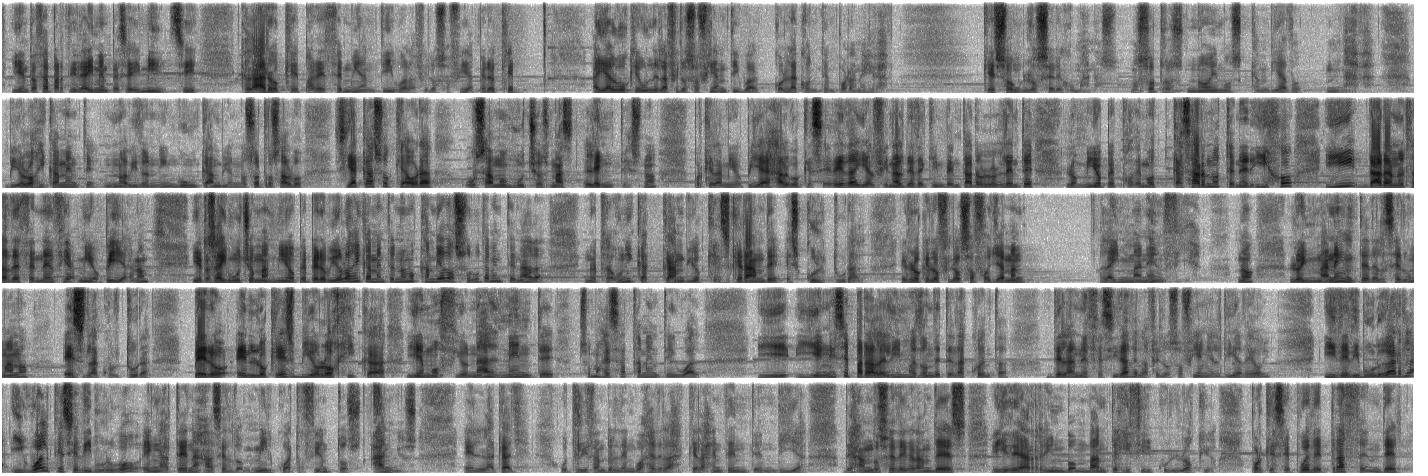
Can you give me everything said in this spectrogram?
Y entonces a partir de ahí me empecé, y mí, sí, claro que parece muy antigua la filosofía, pero es que hay algo que une la filosofía antigua con la contemporaneidad que son los seres humanos. Nosotros no hemos cambiado nada. Biológicamente no ha habido ningún cambio en nosotros, salvo si acaso que ahora usamos muchos más lentes, ¿no? Porque la miopía es algo que se hereda y al final, desde que inventaron los lentes, los miopes podemos casarnos, tener hijos y dar a nuestra descendencia miopía, ¿no? Y entonces hay muchos más miopes, pero biológicamente no hemos cambiado absolutamente nada. Nuestro único cambio, que es grande, es cultural. Es lo que los filósofos llaman la inmanencia. ¿no? Lo inmanente del ser humano es la cultura, pero en lo que es biológica y emocionalmente somos exactamente igual. Y, y, en ese paralelismo es donde te das cuenta de la necesidad de la filosofía en el día de hoy y de divulgarla igual que se divulgó en Atenas hace 2400 años en la calle utilizando el lenguaje de que la gente entendía, dejándose de grandes ideas rimbombantes y circunloquios, porque se puede trascender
